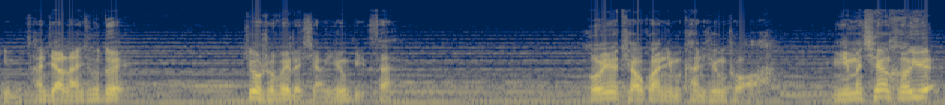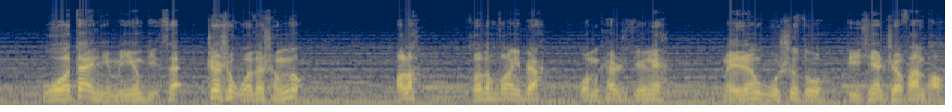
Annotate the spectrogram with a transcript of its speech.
你们参加篮球队，就是为了想赢比赛。合约条款你们看清楚啊！你们签合约，我带你们赢比赛，这是我的承诺。好了，合同放一边，我们开始训练，每人五十组底线折返跑。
